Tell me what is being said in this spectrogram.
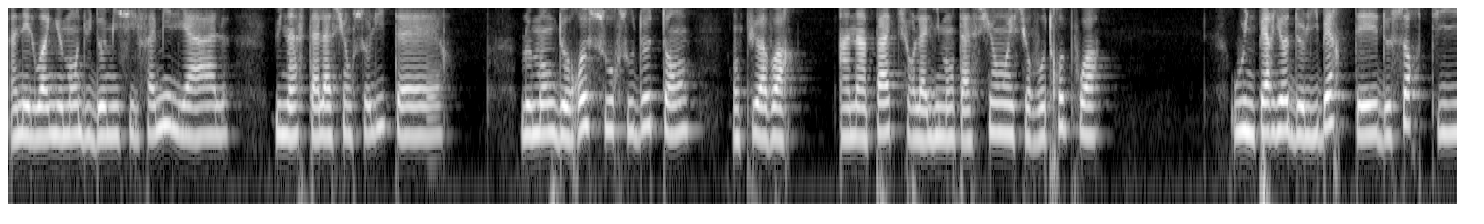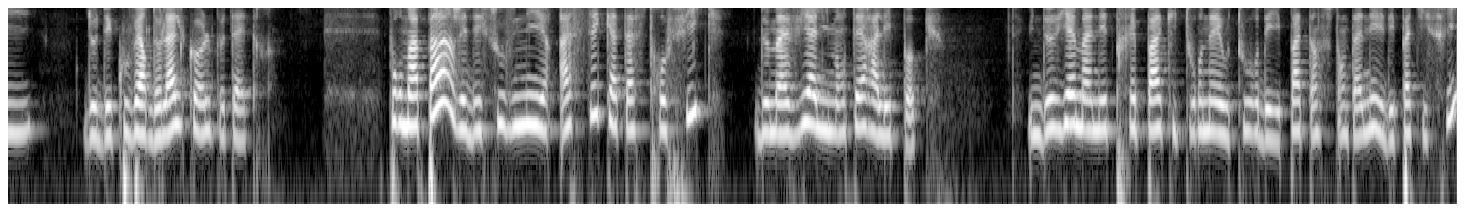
un éloignement du domicile familial, une installation solitaire, le manque de ressources ou de temps ont pu avoir un impact sur l'alimentation et sur votre poids, ou une période de liberté, de sortie, de découverte de l'alcool peut-être. Pour ma part, j'ai des souvenirs assez catastrophiques de ma vie alimentaire à l'époque une deuxième année de prépa qui tournait autour des pâtes instantanées et des pâtisseries,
